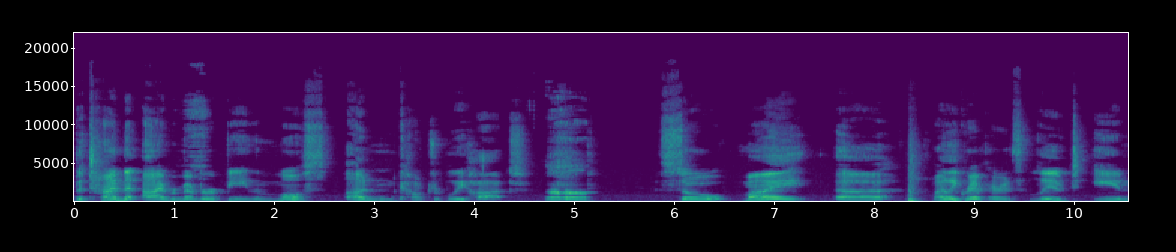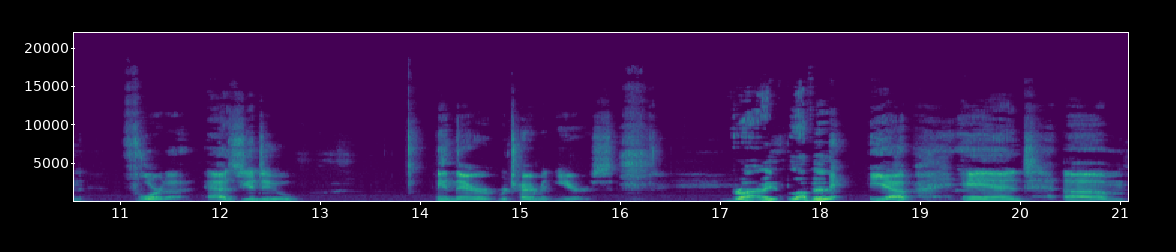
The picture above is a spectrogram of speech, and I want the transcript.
the time that I remember being the most uncomfortably hot. Uh huh. So my uh, my late grandparents lived in Florida, as you do in their retirement years. Right, love it. Yep. And um,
